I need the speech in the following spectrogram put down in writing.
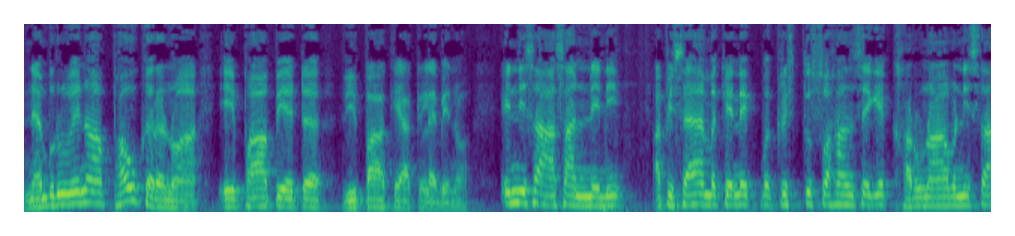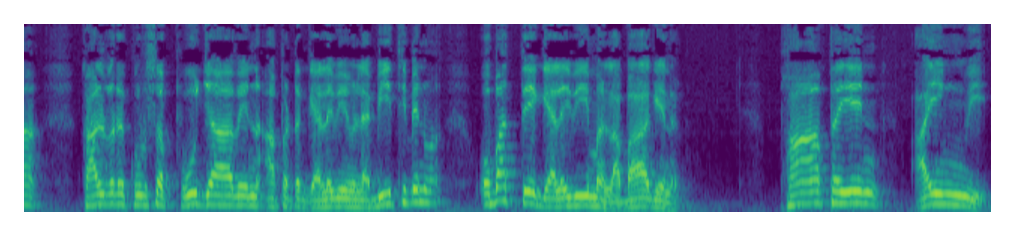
නැඹුරුවෙනවා පව් කරනවා ඒ පාපයට විපාකයක් ලැබෙනවා. එනිසා අසන්නෙනි අපි සෑම කෙනෙක්ම ක්‍රිස්තුස් වහන්සේගේ කරුණාව නිසා කල්වර කුරුස පූජාවෙන් අපට ගැලවීම ලැබී තිබෙනවා ඔබත්ඒ ගැලවීම ලබාගෙන. පාපයෙන් අයිංවී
